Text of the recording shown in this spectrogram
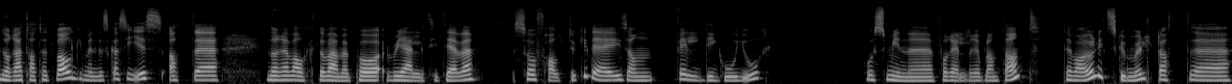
når jeg har tatt et valg. Men det skal sies at eh, når jeg valgte å være med på reality-TV, så falt jo ikke det i sånn veldig god jord hos mine foreldre, blant annet. Det var jo litt skummelt at uh,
